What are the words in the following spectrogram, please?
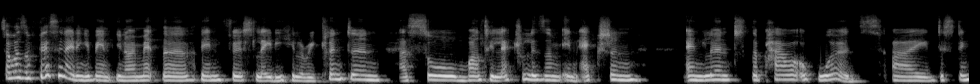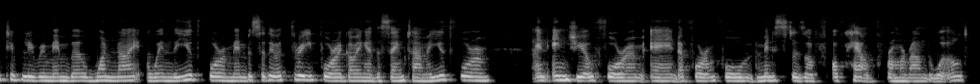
So it was a fascinating event. You know, I met the then First Lady Hillary Clinton. I saw multilateralism in action and learnt the power of words. I distinctively remember one night when the youth forum members, so there were three fora going at the same time a youth forum, an NGO forum, and a forum for ministers of, of health from around the world.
